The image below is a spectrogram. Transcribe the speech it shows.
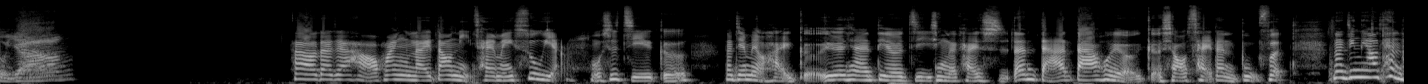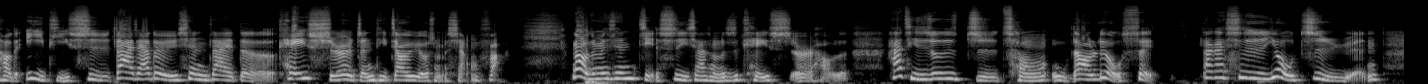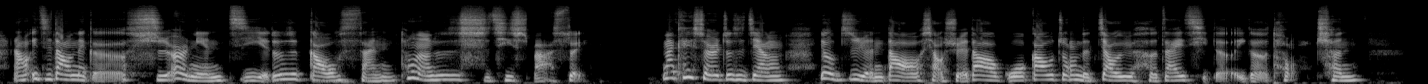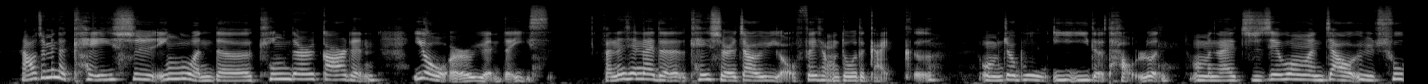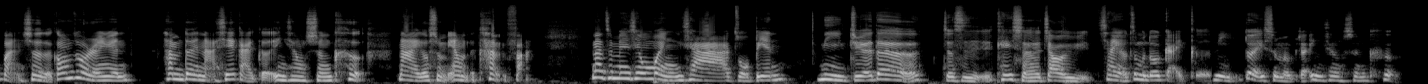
素养。Hello，大家好，欢迎来到你才没素养，我是杰哥。那今天没有嗨哥，因为现在第二季新的开始，但大家大家会有一个小彩蛋的部分。那今天要探讨的议题是，大家对于现在的 K 十二整体教育有什么想法？那我这边先解释一下什么是 K 十二好了，它其实就是指从五到六岁，大概是幼稚园，然后一直到那个十二年级，也就是高三，通常就是十七、十八岁。那 K 十二就是将幼稚园到小学到国高中的教育合在一起的一个统称。然后这边的 K 是英文的 Kindergarten 幼儿园的意思。反正现在的 K 十二教育有非常多的改革，我们就不一一的讨论。我们来直接问问教育出版社的工作人员，他们对哪些改革印象深刻？那有什么样的看法？那这边先问一下左边。你觉得就是 K 十二教育现在有这么多改革，你对什么比较印象深刻？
